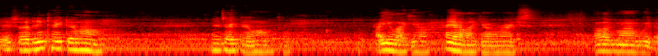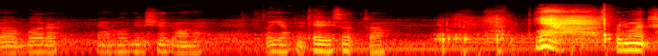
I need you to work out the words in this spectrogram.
This up. Didn't take that long. Didn't take that long. So. How you like y'all? How y'all like y'all rice? I like mine with uh, butter and a little bit of sugar on there. So yeah, I'm gonna tear this up. So yeah, it's pretty much.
